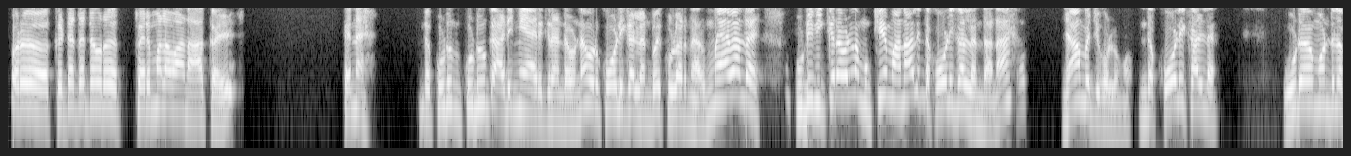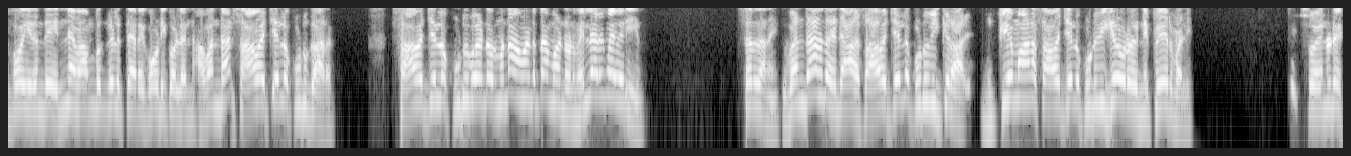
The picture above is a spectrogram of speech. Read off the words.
ஒரு கிட்டத்தட்ட ஒரு பெருமளவான ஆக்கள். என்ன? இந்த குடு குடுக்கு அடிமையா இருக்கிற உடனே ஒரு கோழிக்கல்லன் போய் குளர்னார் உண்மையாவே அந்த குடி விக்கிறவள்ள முக்கியமானால் இந்த கோழிக்கல்லன் தானே? ஞாபகம் வச்சுக்கொள்ளுங்க. இந்த கோழிக்கல்லன் ஊடகம் ஒன்றுல போய் இருந்து என்ன வம்புகள் தேர கோடிக்கொள்ளன் அவன் தான் சாவச்சேரில குடுக்காரன். சாவச்சேரில குடு வேண்டணும்னா அவன்கிட்ட தான் வேண்டணும் எல்லாருக்குமே தெரியும். சரிதானே? இவன் தான் அந்த ஜா- குடுவிக்கிறாள் குடு முக்கியமான சாவச்சேரில குடுவிக்கிற ஒரு பேர் வழி. சோ என்னுடைய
